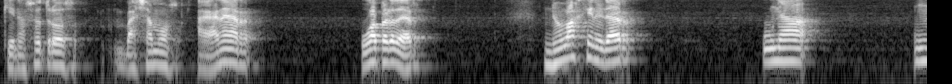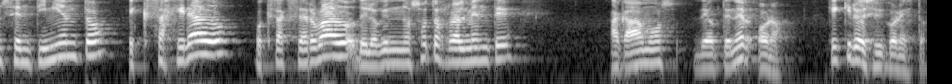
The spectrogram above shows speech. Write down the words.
que nosotros vayamos a ganar o a perder, nos va a generar una, un sentimiento exagerado o exacerbado de lo que nosotros realmente acabamos de obtener o no. ¿Qué quiero decir con esto?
